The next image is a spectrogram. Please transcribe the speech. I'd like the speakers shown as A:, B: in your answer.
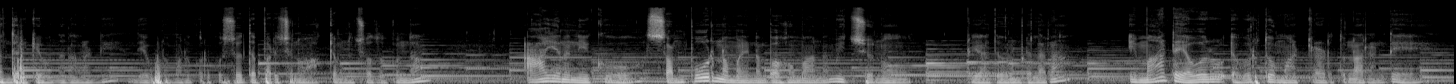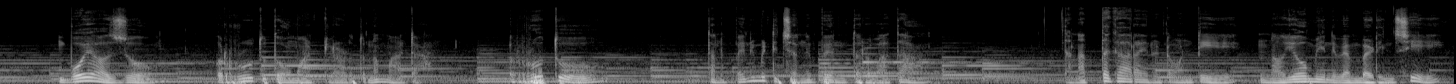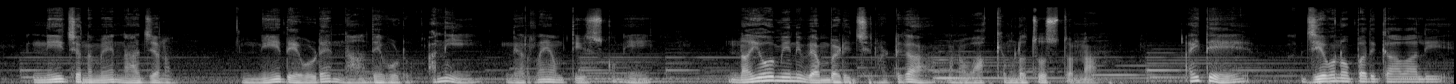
A: అందరికీ వందనాలండి. దేవుడు మన కొరకు శుద్ధపరిచిన వాక్యంను చదువుకుందాం. ఆయన నీకు సంపూర్ణమైన బహుమానం ఇచ్చును. ప్రియా దేవుని ఈ మాట ఎవరు ఎవరితో మాట్లాడుతున్నారంటే బోయాజు రూతుతో మాట్లాడుతున్న మాట. రూతు తన పెనిమిటి చనిపోయిన తర్వాత తన అత్తగారైనటువంటి నయోమిని వెంబడించి నీ జనమే నా జనం నీ దేవుడే నా దేవుడు అని నిర్ణయం తీసుకుని నయోమిని వెంబడించినట్టుగా మన వాక్యంలో చూస్తున్నాం. అయితే జీవనోపాధి కావాలి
